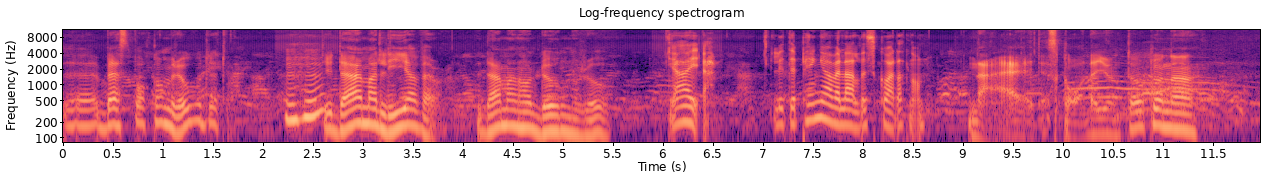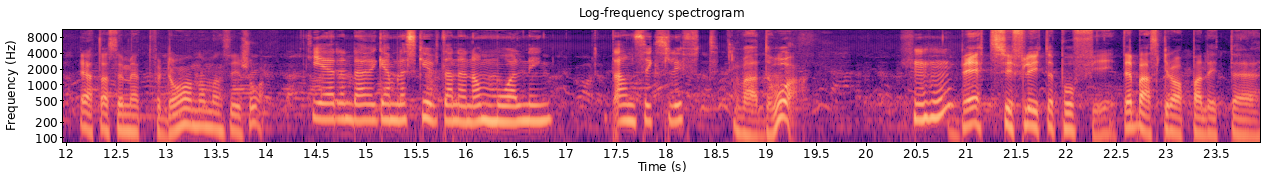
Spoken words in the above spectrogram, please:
eh, bäst bakom rodret. Va? Mm -hmm. Det är där man lever. Va? Det är där man har lugn och ro. Ja, ja. Lite pengar har väl aldrig skadat någon? Nej, det skadar ju inte att kunna äta sig mätt för dagen om man säger så. Ge den där gamla skutan en ommålning. Ett ansiktslyft. Vadå? Mm -hmm. Betsy flyter på fint. Det är bara skrapa lite,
